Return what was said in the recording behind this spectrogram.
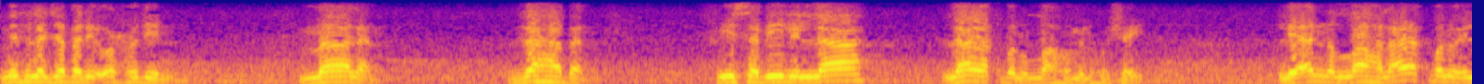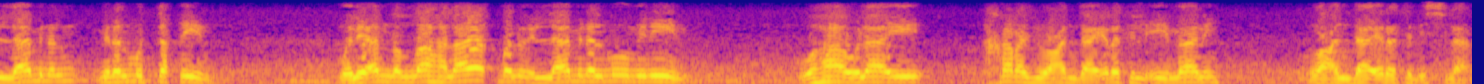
مثل جبل أحد مالا ذهبا في سبيل الله لا يقبل الله منه شيء. لأن الله لا يقبل إلا من المتقين. ولأن الله لا يقبل إلا من المؤمنين. وهؤلاء خرجوا عن دائرة الإيمان وعن دائرة الإسلام.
